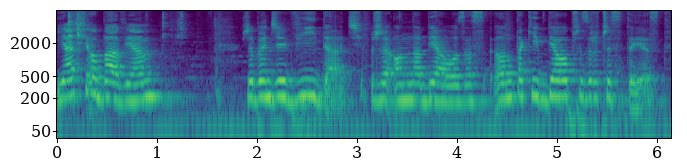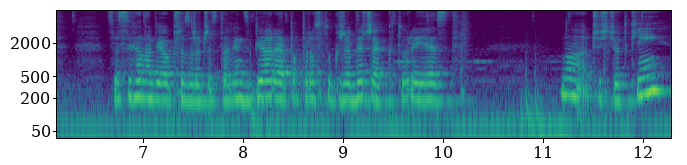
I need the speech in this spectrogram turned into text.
Ja się obawiam, że będzie widać, że on na biało, on taki biało-przezroczysty jest. Zasycha na biało-przezroczysto, więc biorę po prostu grzebyczek, który jest no czyściutki.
